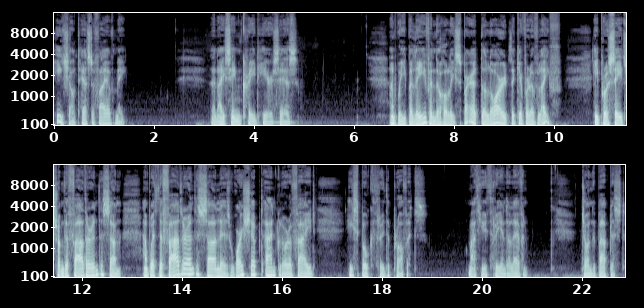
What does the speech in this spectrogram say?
he shall testify of me. The Nicene Creed here says, And we believe in the Holy Spirit, the Lord, the giver of life he proceeds from the Father and the Son, and with the Father and the Son is worshipped and glorified. He spoke through the prophets. Matthew 3 and 11. John the Baptist.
